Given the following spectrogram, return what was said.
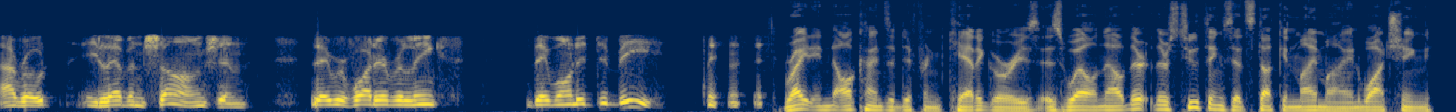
I wrote eleven songs, and they were whatever length they wanted to be. Right, in all kinds of different categories as well. Now, there, there's two things that stuck in my mind watching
